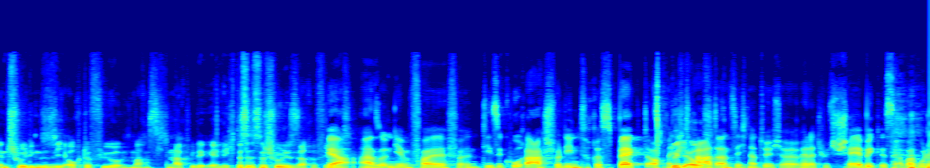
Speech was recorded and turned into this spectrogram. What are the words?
entschuldigen sie sich auch dafür und machen sich danach wieder ehrlich. Das ist eine schöne Sache, finde ja, ich. Ja, also in jedem Fall, diese Courage verdient Respekt, auch wenn Durchaus. die Tat an sich natürlich äh, relativ schäbig ist, aber gut.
